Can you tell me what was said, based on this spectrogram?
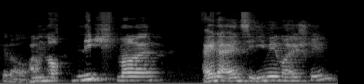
genau. Haben noch nicht mal eine einzige E-Mail mal geschrieben,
